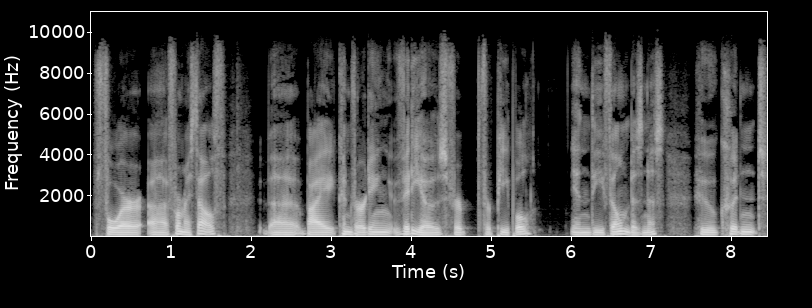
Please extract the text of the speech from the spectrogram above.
for uh, for myself uh, by converting videos for for people in the film business who couldn't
